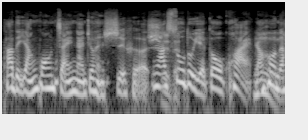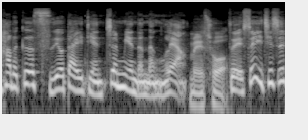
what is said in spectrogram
他的阳光宅男就很适合，因为它速度也够快，然后呢，它的歌词又带一点正面的能量。没错，对，所以其实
